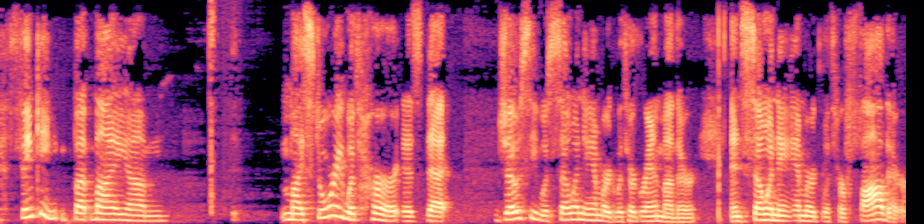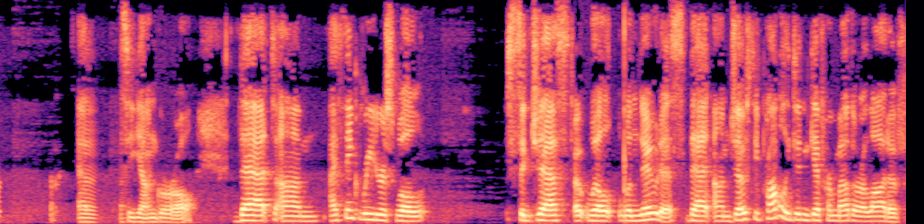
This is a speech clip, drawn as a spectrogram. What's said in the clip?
thinking, but my um, my story with her is that Josie was so enamored with her grandmother and so enamored with her father as a young girl that um, I think readers will suggest uh, will will notice that um, Josie probably didn't give her mother a lot of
